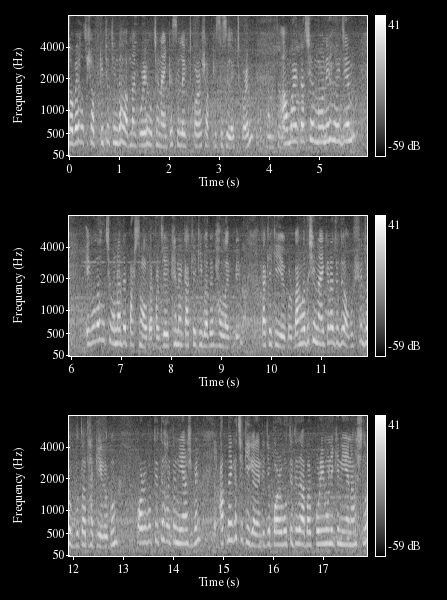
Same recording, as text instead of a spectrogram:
সবাই হচ্ছে সব কিছু চিন্তা ভাবনা করে হচ্ছে নায়িকা সিলেক্ট করা সব কিছু সিলেক্ট করেন আমার কাছে মনে হয় যে এগুলো হচ্ছে ওনাদের পার্সোনাল ব্যাপার যে এখানে কাকে কীভাবে ভালো লাগবে কাকে কী ইয়ে করবে। বাংলাদেশের নায়িকারা যদি অবশ্যই যোগ্যতা থাকে এরকম পরবর্তীতে হয়তো নিয়ে আসবেন। আপনার কাছে কি গ্যারান্টি যে পরবর্তীতে আবার পরিমণিকে নিয়ে না আসলো?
